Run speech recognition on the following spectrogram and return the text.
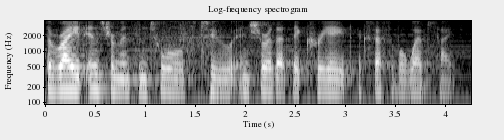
the right instruments and tools to ensure that they create accessible websites.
